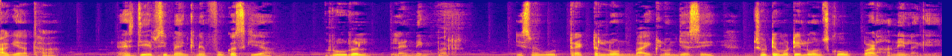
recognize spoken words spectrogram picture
आ गया था एच बैंक ने फोकस किया रूरल लैंडिंग पर, जिसमें वो ट्रैक्टर लोन, बाइक लोन जैसे छोटे मोटे लोन्स को बढ़ाने लगे।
